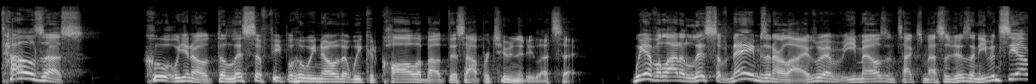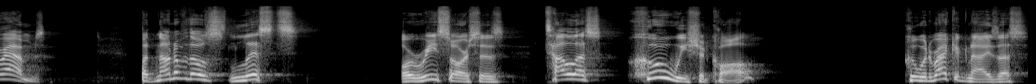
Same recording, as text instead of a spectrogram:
tells us who, you know, the lists of people who we know that we could call about this opportunity, let's say. We have a lot of lists of names in our lives. We have emails and text messages and even CRMs. But none of those lists or resources tell us who we should call, who would recognize us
